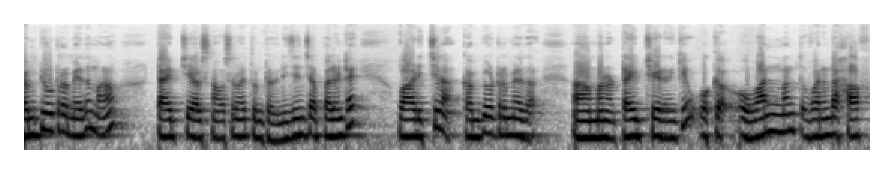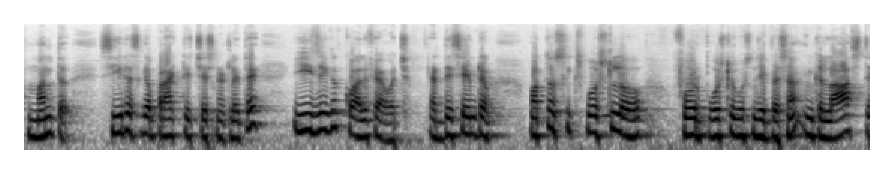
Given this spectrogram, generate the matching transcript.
కంప్యూటర్ మీద మనం టైప్ చేయాల్సిన అవసరం అయితే ఉంటుంది. నిజం చెప్పాలంటే వాడిచ్చిన కంప్యూటర్ మీద మనం టైప్ చేయడానికి ఒక one month one and half month సీరియస్గా ప్రాక్టీస్ చేసినట్లయితే ఈజీగా క్వాలిఫై అవ్వచ్చు. అట్ ది సేమ్ టైం మొత్తం సిక్స్ పోస్టుల్లో ఫోర్ పోస్టుల కోసం చెప్పేసాం. ఇంకా లాస్ట్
